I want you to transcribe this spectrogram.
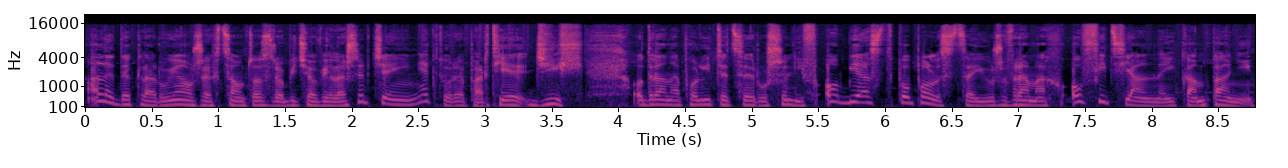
ale deklarują, że chcą to zrobić o wiele szybciej. Niektóre partie dziś. Od rana politycy ruszyli w objazd po Polsce już w ramach oficjalnej kampanii.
